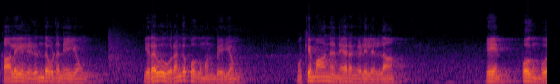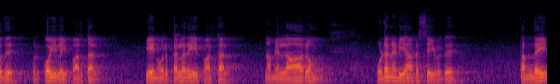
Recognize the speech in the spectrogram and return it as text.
காலையில் எழுந்தவுடனேயும் இரவு உறங்கப் போகும் முன்பேயும் முக்கியமான நேரங்களிலெல்லாம் ஏன் போகும்போது ஒரு கோயிலை பார்த்தால் ஏன் ஒரு கல்லறையை பார்த்தால் நாம் எல்லாரும் உடனடியாக செய்வது தந்தை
